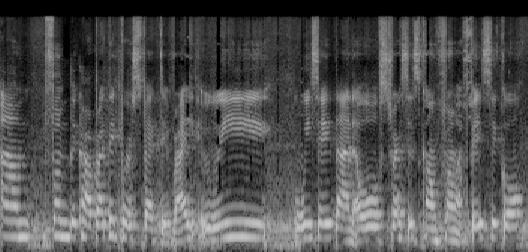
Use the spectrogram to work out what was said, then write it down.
um, from the chiropractic perspective, right? We we say that all stresses come from a physical,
